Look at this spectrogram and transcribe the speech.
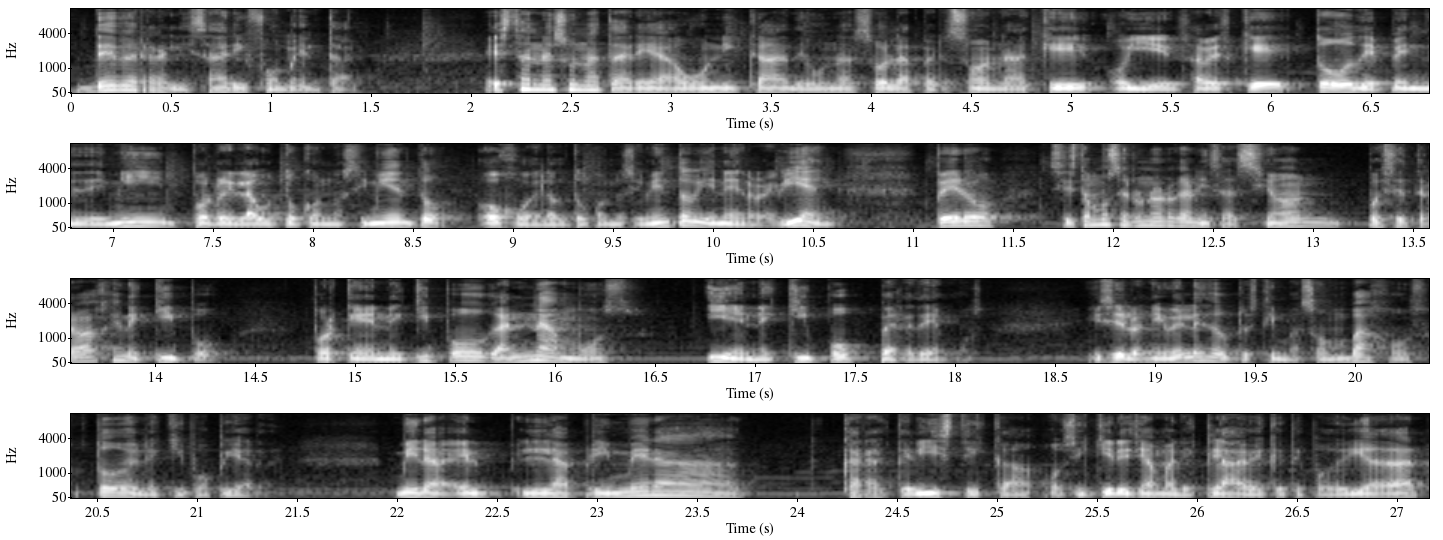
debe realizar y fomentar. Esta no es una tarea única de una sola persona que, oye, ¿sabes qué? Todo depende de mí por el autoconocimiento. Ojo, el autoconocimiento viene re bien. Pero si estamos en una organización, pues se trabaja en equipo. Porque en equipo ganamos y en equipo perdemos. Y si los niveles de autoestima son bajos, todo el equipo pierde. Mira, la primera característica, o si quieres llámale clave, que te podría dar,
